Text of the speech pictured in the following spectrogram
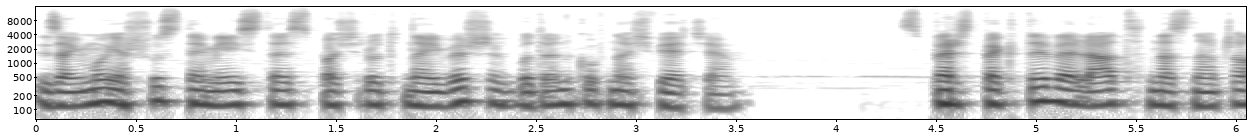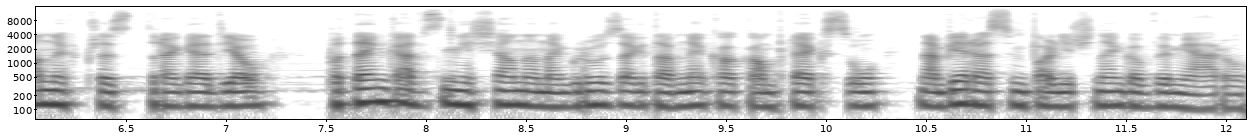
i zajmuje szóste miejsce spośród najwyższych budynków na świecie. Z perspektywy lat naznaczonych przez tragedię, potęga wzniesiona na gruzach dawnego kompleksu nabiera symbolicznego wymiaru.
